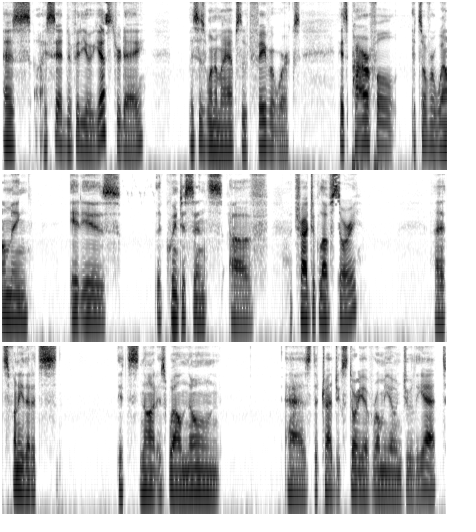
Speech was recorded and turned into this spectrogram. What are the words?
As I said in a video yesterday, this is one of my absolute favorite works. It's powerful, it's overwhelming, it is the quintessence of a tragic love story. Uh, it's funny that it's it's not as well known as the tragic story of Romeo and Juliet,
